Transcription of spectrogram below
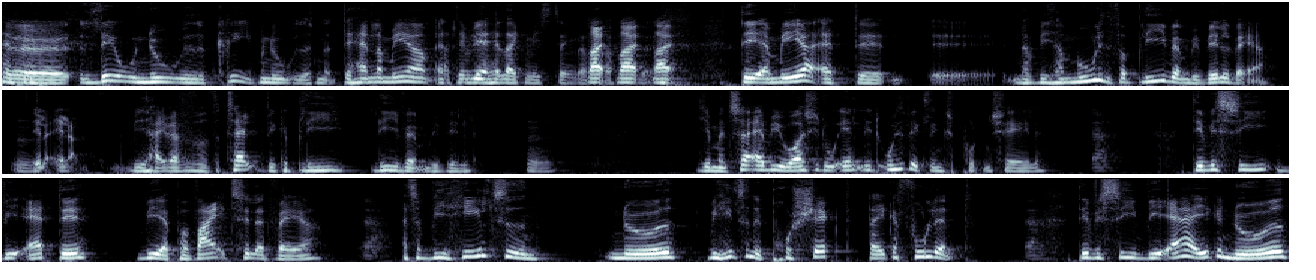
Nej, øh, lev nuet, grib nuet og sådan noget. Det handler mere om, at det vi, vil jeg heller ikke mistænke dig nej, for. nej, nej. Det er mere, at øh, øh, når vi har mulighed for at blive, hvem vi vil være, Mm. eller, eller vi har i hvert fald fået fortalt, at vi kan blive lige, hvem vi vil, Mm. jamen så er vi jo også et uendeligt udviklingspotentiale. Ja. Det vil sige, vi er det, vi er på vej til at være. Ja. Altså vi er hele tiden noget, vi er hele tiden et projekt, der ikke er fuldendt. Ja. Det vil sige, vi er ikke noget,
